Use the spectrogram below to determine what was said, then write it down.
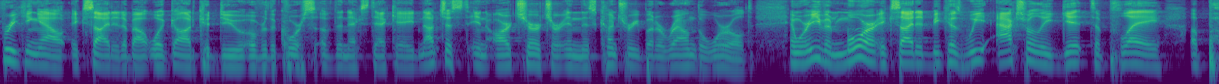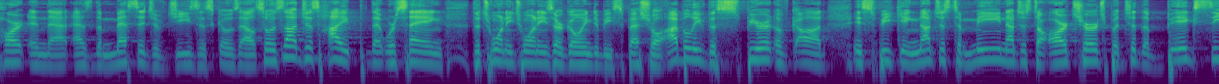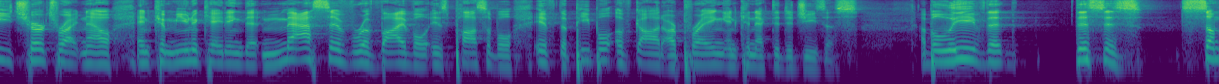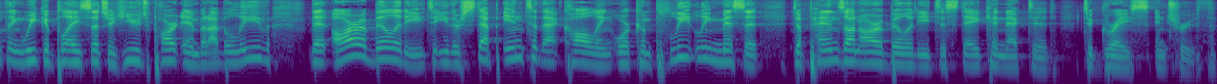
freaking out excited about what God could do over the course of the next decade, not just in our church or in this country, but around the world. And we're even more excited because we actually get to play a part in that as the message of Jesus goes out. So it's not just hype that we're saying the 2020s are going to be special. I believe the Spirit of God is speaking not just to me, not just to our church, but to the Big C church right now and communicating that massive revival is possible if the people of God are praying and connected to Jesus. I believe that this is something we could play such a huge part in, but I believe that our ability to either step into that calling or completely miss it depends on our ability to stay connected to grace and truth.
